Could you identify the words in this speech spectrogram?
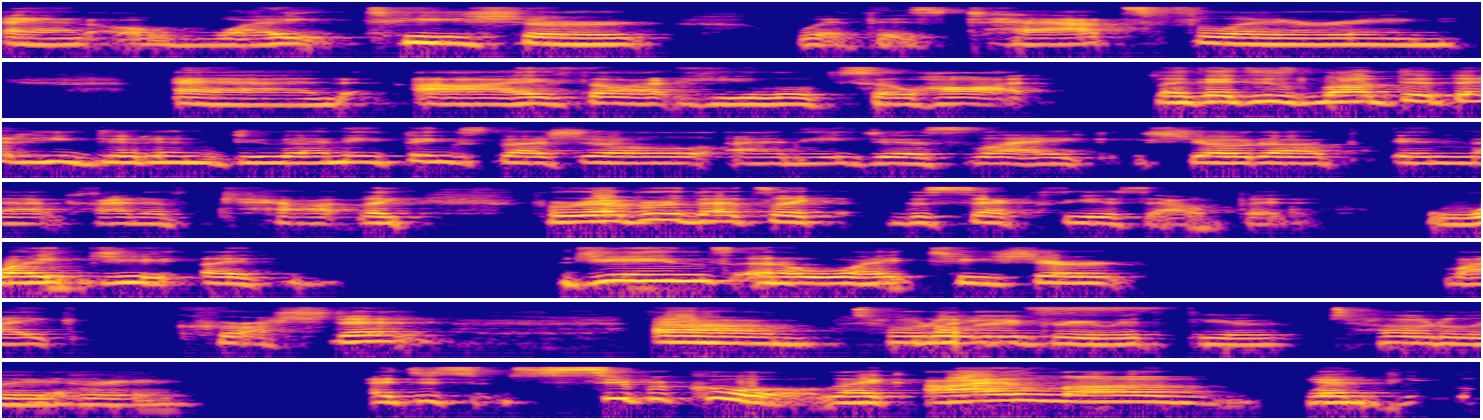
and a white t-shirt with his tats flaring. And I thought he looked so hot. Like I just loved it that he didn't do anything special and he just like showed up in that kind of cat like forever that's like the sexiest outfit. White je- like jeans and a white t-shirt like crushed it. Um, totally agree with you. Totally yeah. agree. it's just super cool. Like I love when people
